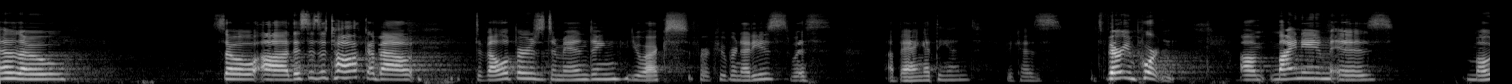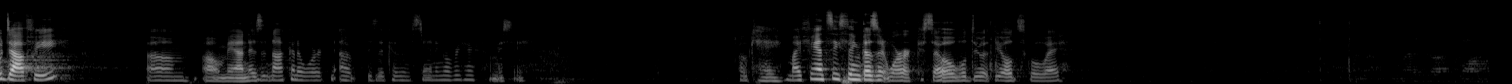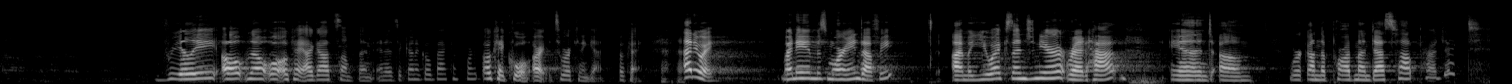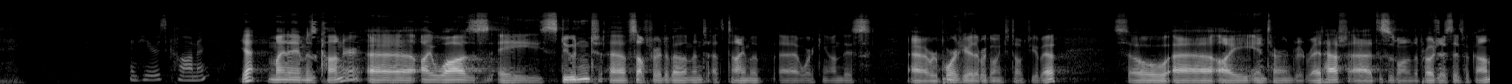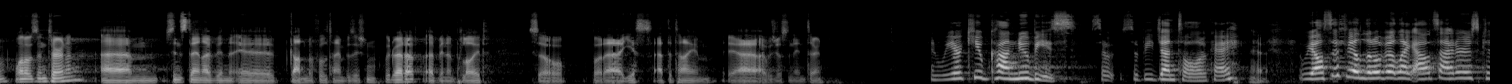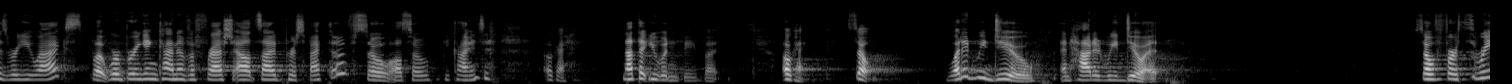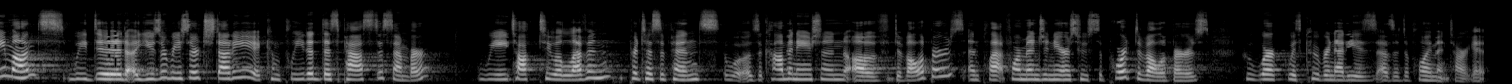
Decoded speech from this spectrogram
Hello. So uh, this is a talk about developers demanding UX for Kubernetes with a bang at the end, because it's very important. Um, my name is Mo Duffy. Um, oh man, is it not going to work? Uh, is it because I'm standing over here? Let me see. Okay, my fancy thing doesn't work, so we'll do it the old school way. Really? Oh, no, well, okay, I got something. And is it gonna go back and forth? Okay, cool, all right, it's working again, okay. anyway, my name is Máirín Duffy. I'm a UX engineer at Red Hat and um, work on the Podman Desktop project. And here's Conor. Yeah, my name is Conor. Uh, I was a student of software development at the time of uh, working on this uh, report here that we're going to talk to you about. So uh, I interned with Red Hat. Uh, this is one of the projects I took on while I was interning. Um, since then, I've been uh, gotten a full-time position with Red Hat. I've been employed. So, but yes, at the time, I was just an intern. And we are KubeCon newbies, so, so be gentle, okay? Yeah. We also feel a little bit like outsiders because we're UX, but we're bringing kind of a fresh outside perspective, so also be kind. okay, not that you wouldn't be, but okay. So what did we do and how did we do it? So for three months, we did a user research study. It completed this past December we talked to 11 participants. It was a combination of developers and platform engineers who support developers who work with Kubernetes as a deployment target.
